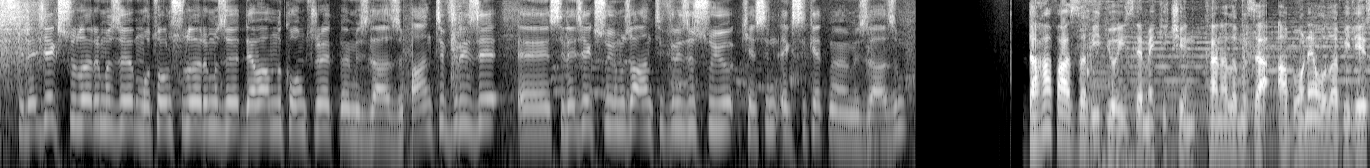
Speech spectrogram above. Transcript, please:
silecek sularımızı, motor sularımızı devamlı kontrol etmemiz lazım. Antifrizi, e, silecek suyumuza antifrizi suyu kesin eksik etmememiz lazım. Daha fazla video izlemek için kanalımıza abone olabilir,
